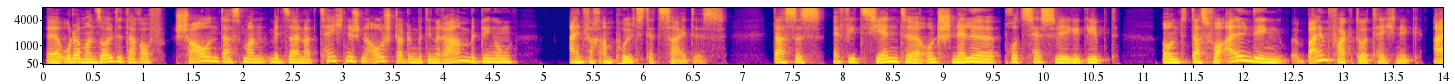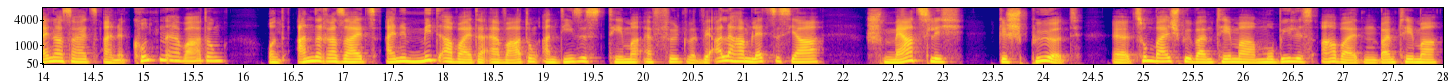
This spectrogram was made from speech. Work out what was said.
äh, oder man sollte darauf schauen, dass man mit seiner technischen Ausstattung, mit den Rahmenbedingungen einfach am Puls der Zeit ist. Dass es effiziente und schnelle Prozesswege gibt, und dass vor allen Dingen beim Faktor Technik einerseits eine Kundenerwartung und andererseits eine Mitarbeitererwartung an dieses Thema erfüllt wird. Wir alle haben letztes Jahr schmerzlich gespürt, äh, zum Beispiel beim Thema mobiles Arbeiten, beim Thema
